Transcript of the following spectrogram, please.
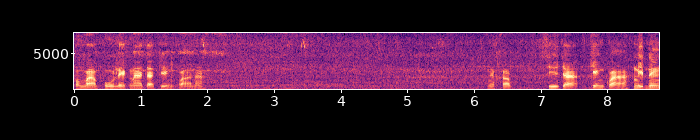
ผมว่าภูเล็กน่าจะเก่งกว่านะ นี่ยครับ สีจะเก่งกว่านิดนึง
